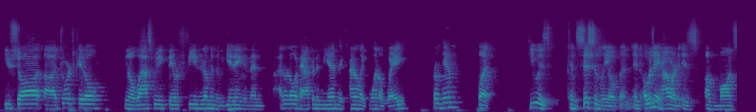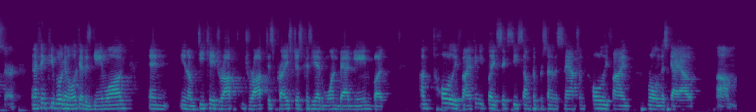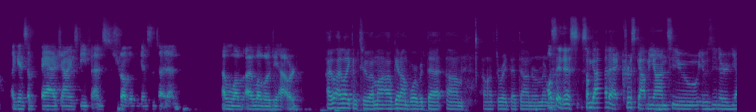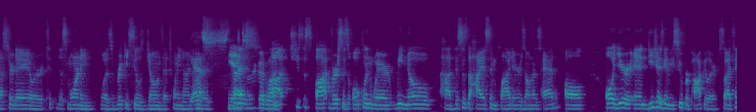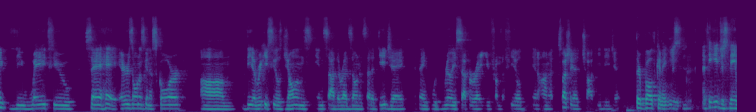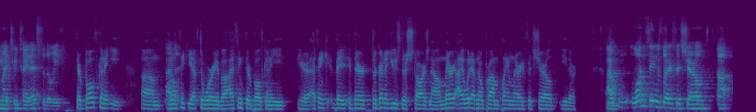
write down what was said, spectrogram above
You saw uh, George Kittle, you know, last week they were feeding him in the beginning, and then I don't know what happened in the end. They kind of like went away from him, but he was consistently open. And OJ Howard is a monster. And I think people are going to look at his game log and you know DK dropped dropped his price just because he had one bad game, but I'm totally fine. I think he played 60 something percent of the snaps. I'm totally fine rolling this guy out um, against a bad Giants defense. Struggles against the tight end. I love I love OJ Howard. I, I like him too. I'm. I'll get on board with that. Um, I'll have to write that down to remember. I'll say this: some guy that Chris got me on to, it was either yesterday or t- this morning, was Ricky Seals Jones at twenty nine hundred. yes, Yes. good one. Uh, just a spot versus Oakland where we know uh, this is the highest implied Arizona's had all all year, and DJ is going to be super popular. So I think the way to say, hey, Arizona's going to score um, via Ricky Seals Jones inside the red zone instead of DJ, I think would really separate you from the field in on it, especially a chalky DJ. They're both going to eat. Just, I think you just named my two tight ends for the week. They're both going to eat. Um, I don't it. think you have to worry about. I think they're both going to eat here. I think they they're they're going to use their stars now. And Larry, I would have no problem playing Larry Fitzgerald either. Um, Uh, one thing with Larry Fitzgerald, uh,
